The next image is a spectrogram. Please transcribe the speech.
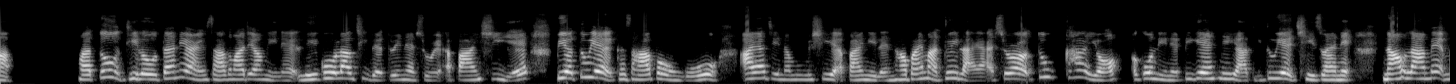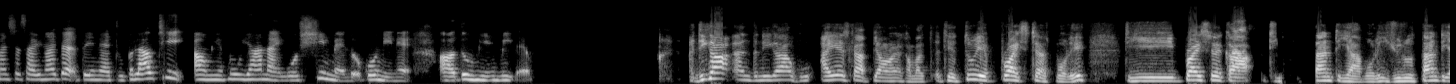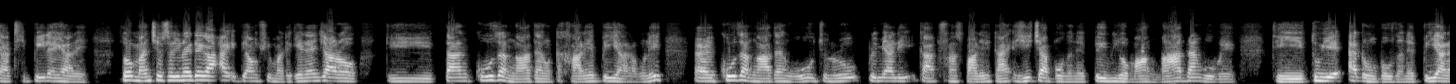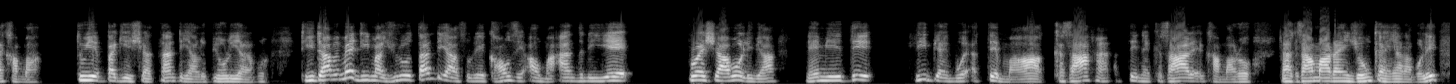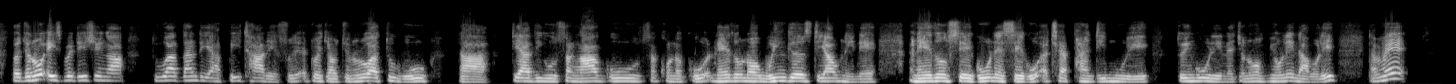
ဟာသူဒီလိုတန်းရရင်စားသမားတယောက်အနေနဲ့၄ဂိုးလောက်ထိပဲသွင်းနေဆိုရင်အပိုင်းရှိရယ်ပြီးတော့သူ့ရဲ့ကစားပုံကိုအားရကျေနပ်မှုမရှိတဲ့အပိုင်းတွေလည်းနောက်ပိုင်းမှာတွေ့လာရတယ်ဆိုတော့သူခရောအခုအနေနဲ့ပြီးခဲ့နှစ်ရာသီသူ့ရဲ့ခြေစွမ်းနဲ့နောက်လာမဲ့ Manchester United အသင်းနဲ့သူဘယ်လောက်ထိအောင်မြင်မှုရနိုင်ဖို့ရှိမယ်လို့အခုအနေနဲ့အာသူမြင်မိတယ်အဓိကအန်တိုနီကအခု IS ကပြောင်းလာတဲ့အခါမှာသူ့ရဲ့ price tag ပေါ့လေဒီ price tag ကဒီ တန်း100ပေါ့လေယူရိုတန်း100ထိပေးလိုက်ရတယ်ဆိုတော့မန်ချက်စတာယူနိုက်တက်ကအဲ့အပြောင်းရွှေ့မှာတကယ်တမ်းကျတော့ဒီတန်း65တန်းကိုတစ်ခါတည်းပေးရတာပေါ့လေအဲ65တန်းကိုကျွန်တော်တို့ပရီးမီယာလိက transfer တွေအတိုင်းအရေးချပုံစံနဲ့ပေးပြီးတော့မှ5တန်းကိုပဲဒီသူ့ရဲ့ add-on ပုံစံနဲ့ပေးရတဲ့အခါမှာသူ့ရဲ့ package ကတန်း100လို့ပြောလို့ရတာပေါ့ဒီဒါပေမဲ့ဒီမှာယူရိုတန်း100ဆိုတဲ့ခေါင်းစဉ်အောက်မှာအန်တိုနီရဲ့ pressure ပေါ့လေဗျာနယ်မြေသစ် လိပြိုင်ပွဲအစ်စ်မှာကစားဟန်အစ်စ်နဲ့ကစားရတဲ့အခါမှာတော့ဒါကစားမတိုင်းရုန်းကန်ရတာပေါ့လေဆိုတော့ကျွန်တော် expectation ကသူကတန်းတရားပေးထားတယ်ဆိုတဲ့အတွက်ကြောင့်ကျွန်တော်တို့ကသူ့ကိုဒါတရားဒီကို15ကို18ကိုအနည်းဆုံးတော့ wingers တယောက်အနေနဲ့အနည်းဆုံး10ကိုနဲ့10ကိုအထက်ဖန်တီးမှုတွေတွင်းကိုတွေနဲ့ကျွန်တော်တို့မျှော်လင့်တာပေါ့လေဒါပေမဲ့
